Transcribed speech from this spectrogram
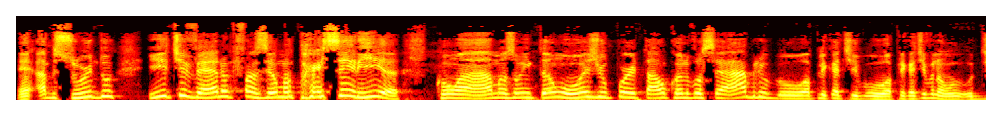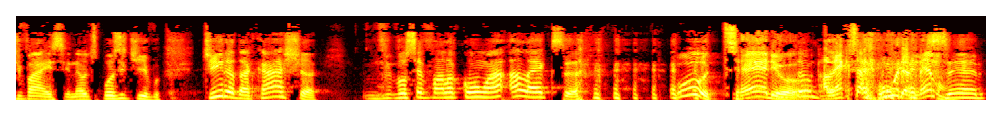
é, absurdo e tiveram que fazer uma parceria com a Amazon. Então, hoje o portal, quando você abre o, aplicativo, o aplicativo não, o device, né, o dispositivo, tira da caixa você fala com a Alexa. Putz, sério? Então, Alexa pura mesmo? sério.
